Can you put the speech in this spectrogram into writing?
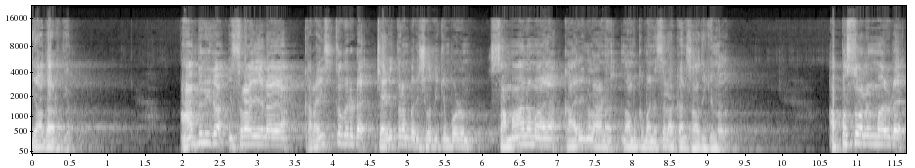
യാഥാർത്ഥ്യം. ആധുനിക ഇസ്രായേലായ ക്രൈസ്തവരുടെ ചരിത്രം പരിശോധിക്കുമ്പോഴും സമാനമായ കാര്യങ്ങളാണ് നമുക്ക് മനസ്സിലാക്കാൻ സാധിക്കുന്നത്. അപ്പസ്തോലന്മാരുടെ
